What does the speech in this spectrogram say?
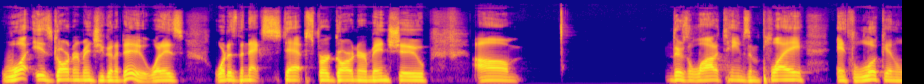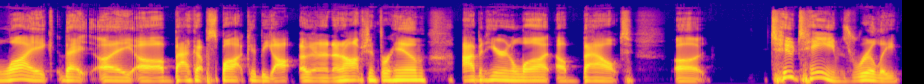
What is Gardner Minshew going to do? What is what is the next steps for Gardner Minshew? Um, there's a lot of teams in play. It's looking like that a, a backup spot could be op- an, option for him. I've been hearing a lot about uh, two teams, really,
